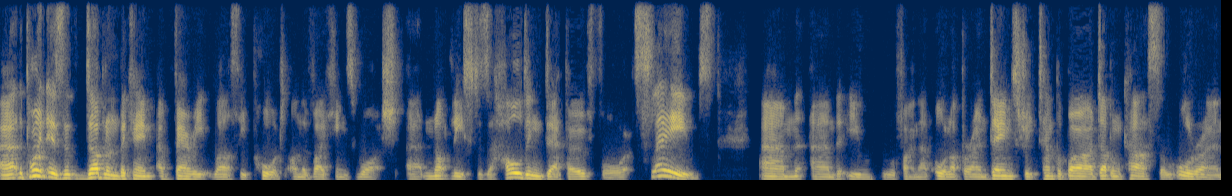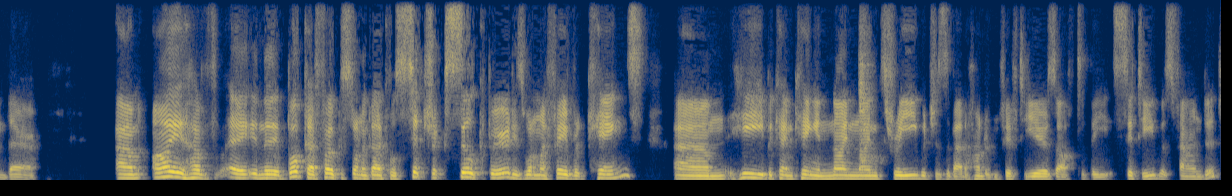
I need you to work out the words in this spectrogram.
Uh, the point is that Dublin became a very wealthy port on the Vikings' watch, uh, not least as a holding depot for slaves. Um, and you will find that all up around Dame Street, Temple Bar, Dublin Castle, all around there. Um, I have, uh, in the book, I focused on a guy called Sitric Silkbeard. He's one of my favorite kings. Um, he became king in 993, which is about 150 years after the city was founded.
